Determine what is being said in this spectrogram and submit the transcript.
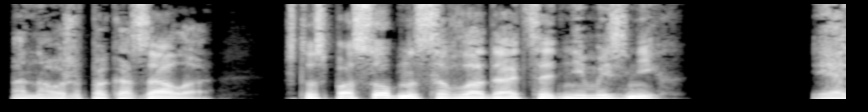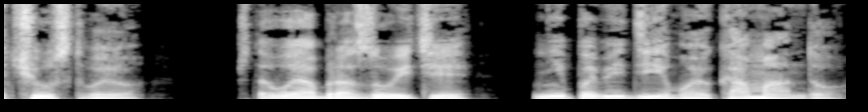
Она уже показала, что способна совладать с одним из них. Я чувствую, что вы образуете непобедимую команду.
